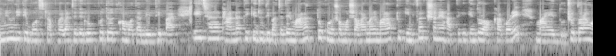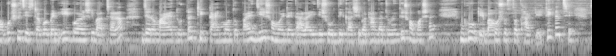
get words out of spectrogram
ইমিউনিটি বোস্ট আপ হয়, বাচ্চাদের রোগ প্রতিরোধ ক্ষমতা বৃদ্ধি পায়। এছাড়া ঠান্ডা থেকে যদি বাচ্চাদের মারাত্মক কোনো সমস্যা হয় মানে মারাত্মক ইনফেকশনের হাত থেকে কিন্তু রক্ষা করে মায়ের দুধ। সুতরাং অবশ্যই চেষ্টা করবেন এই বয়সী বাচ্চারা যেন মায়ের দুধটা ঠিক টাইম মতো পায়, যে সময়টায় তারা এই যে সর্দি, কাশি বা ঠান্ডা জনিত সমস্যায় ভোগে বা অসুস্থ থাকে, ঠিক আছে? তো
